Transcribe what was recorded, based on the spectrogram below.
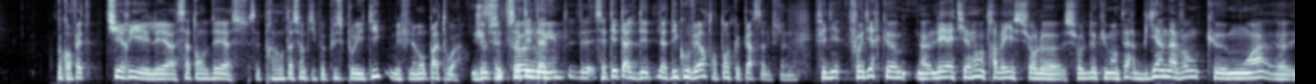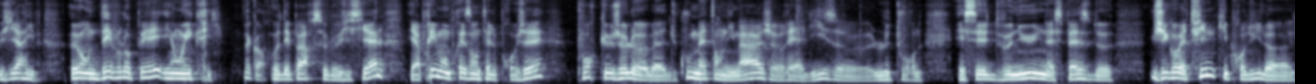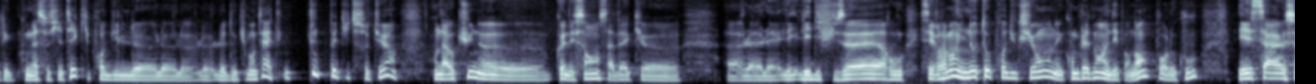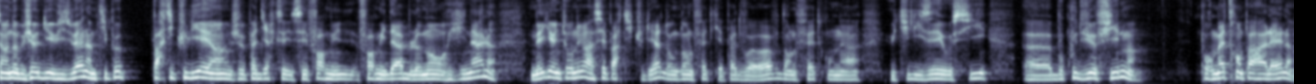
Donc en fait, Thierry et Léa s'attendaient à cette présentation un petit peu plus politique, mais finalement pas toi. Je le soupçonne, C'était la découverte en tant que personne finalement. Il faut dire que euh, Léa et Thierry ont travaillé sur le, sur le documentaire bien avant que moi euh, j'y arrive. Eux ont développé et ont écrit. Au départ, ce logiciel. Et après, ils m'ont présenté le projet pour que je le bah, du coup mette en image, réalise, euh, le tourne. Et c'est devenu une espèce de Gigoet Film qui produit le, ma société qui produit le, documentaire est une toute petite structure. On n'a aucune euh, connaissance avec euh, les, diffuseurs ou c'est vraiment une autoproduction. On est complètement indépendant pour le coup et c'est un objet audiovisuel un petit peu particulier. Hein. Je ne veux pas dire que c'est formidablement original, mais il y a une tournure assez particulière. Donc, dans le fait qu'il n'y a pas de voix off, dans le fait qu'on a utilisé aussi euh, beaucoup de vieux films pour mettre en parallèle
